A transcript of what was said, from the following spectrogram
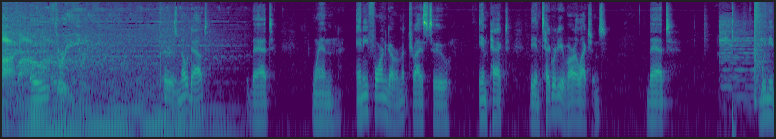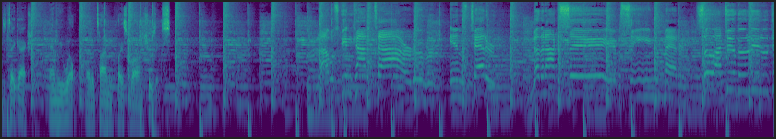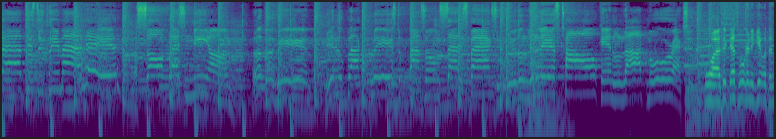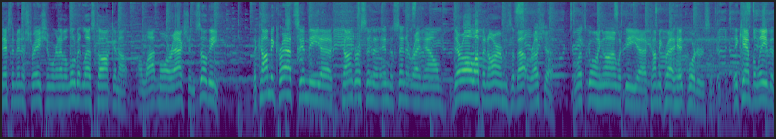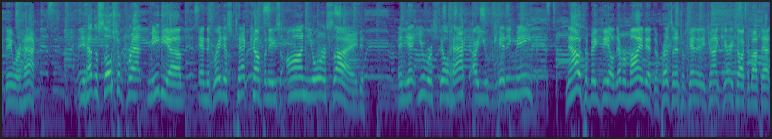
Oh there is no doubt that when any foreign government tries to impact the integrity of our elections, that we need to take action, and we will at a time and place of our own choosing. Action. Boy, I think that's what we're going to get with the next administration. We're going to have a little bit less talk and a, a lot more action. So the the Comicrats in the uh, Congress and the, in the Senate right now, they're all up in arms about Russia. What's going on with the uh, Comicrat headquarters? They can't believe that they were hacked. You had the socialcrat media and the greatest tech companies on your side, and yet you were still hacked? Are you kidding me? Now it's a big deal. Never mind it. The presidential candidate John Kerry talked about that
